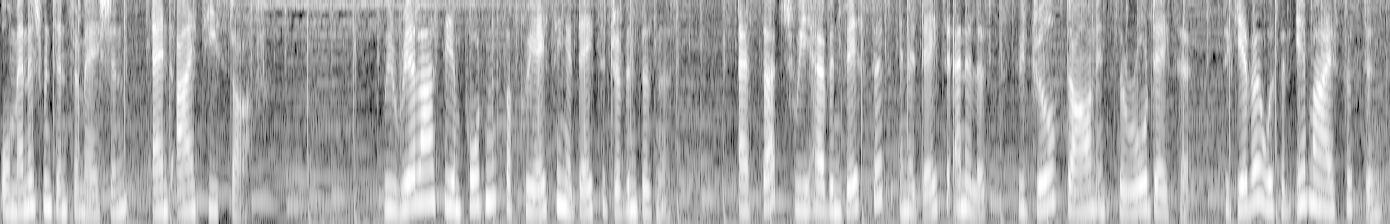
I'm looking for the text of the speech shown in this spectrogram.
or management information, and IT staff. We realize the importance of creating a data driven business as such, we have invested in a data analyst who drills down into the raw data, together with an MI assistant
